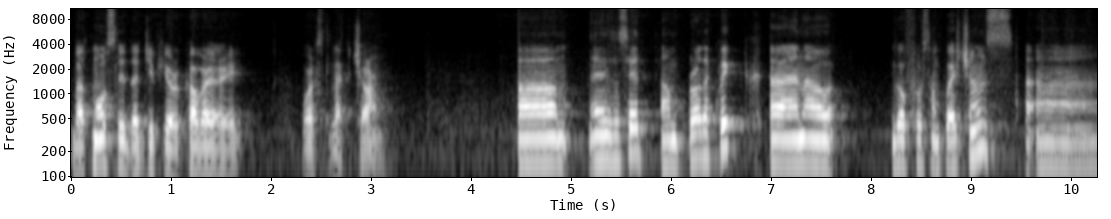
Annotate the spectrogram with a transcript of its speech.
but mostly the GPU recovery works like charm. Um, as I said, I'm rather quick, and I'll go for some questions. Uh,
